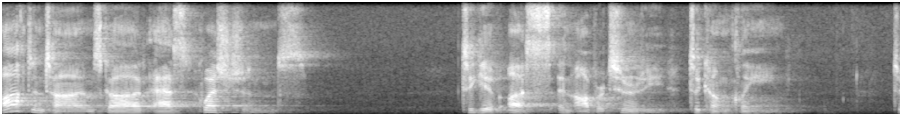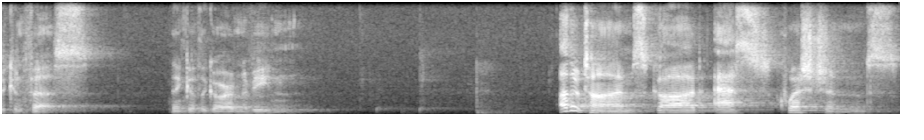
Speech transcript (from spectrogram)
Oftentimes, God asks questions to give us an opportunity to come clean, to confess. Think of the Garden of Eden. Other times, God asks questions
